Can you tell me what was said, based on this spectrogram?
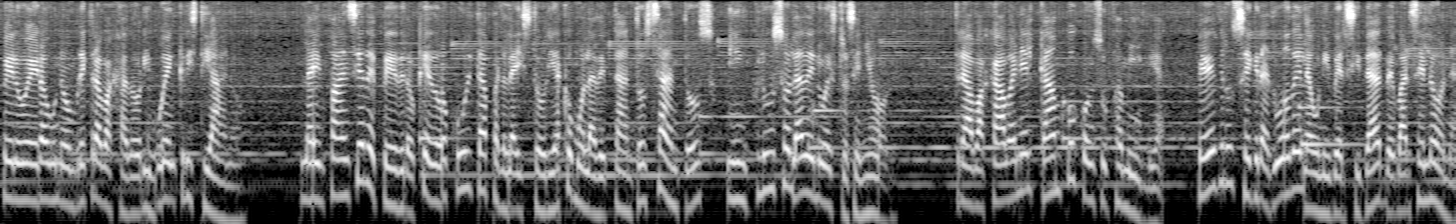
pero era un hombre trabajador y buen cristiano. La infancia de Pedro quedó oculta para la historia como la de tantos santos, incluso la de nuestro Señor. Trabajaba en el campo con su familia. Pedro se graduó de la Universidad de Barcelona.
